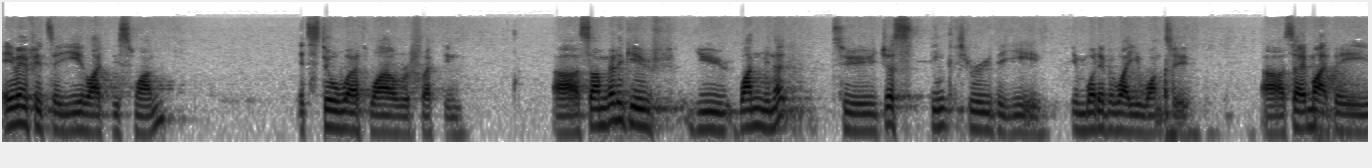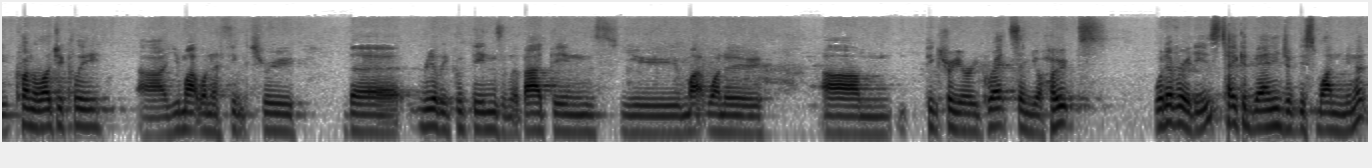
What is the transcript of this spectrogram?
Even if it's a year like this one, it's still worthwhile reflecting. Uh, so I'm going to give you one minute to just think through the year in whatever way you want to. Uh, so it might be chronologically, uh, you might want to think through the really good things and the bad things. You might want to um, think through your regrets and your hopes, whatever it is, take advantage of this one minute.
